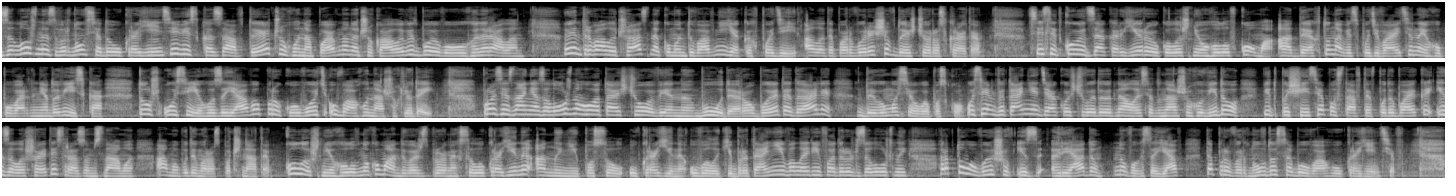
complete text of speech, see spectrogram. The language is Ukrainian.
Залужний звернувся до українців і сказав те, чого напевно не чекали від бойового генерала. Він тривалий час не коментував ніяких подій, але тепер вирішив дещо розкрити. Всі слідкують за кар'єрою колишнього головкома, а дехто навіть сподівається на його повернення до війська. Тож усі його заяви приковують увагу наших людей. Про зізнання залужного та що він буде робити далі. Дивимося у випуску. Усім вітання. Дякую, що ви доєдналися до нашого відео. Підпишіться, поставте вподобайки і залишайтесь разом з нами. А ми будемо розпочинати. Колишній головнокомандувач збройних сил України, а нині посол України у Великій Британії Валерій Федорович Залужний раптово вийшов із рядом нових заяв та привернув до себе увагу українців.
